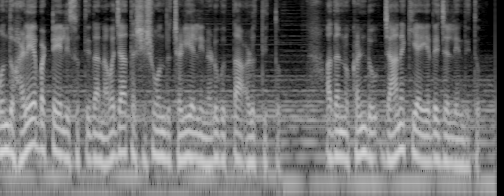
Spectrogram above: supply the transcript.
ಒಂದು ಹಳೆಯ ಬಟ್ಟೆಯಲ್ಲಿ ಸುತ್ತಿದ ನವಜಾತ ಶಿಶುವೊಂದು ಚಳಿಯಲ್ಲಿ ನಡುಗುತ್ತಾ ಅಳುತ್ತಿತ್ತು. ಅದನ್ನು ಕಂಡು ಜಾನಕಿಯ ಎದೆ ಜಲ್ಲೆಂದಿತು.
